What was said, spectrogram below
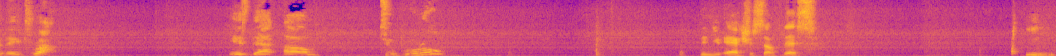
they drop. Is that um, too brutal? Then you ask yourself this. He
